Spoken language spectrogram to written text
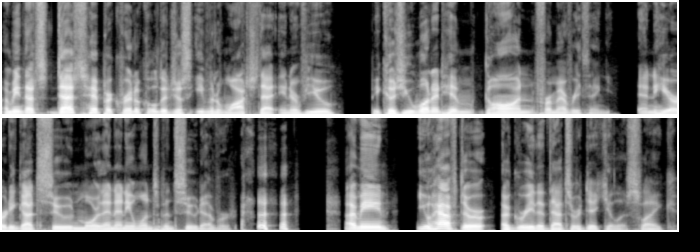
I mean, that's that's hypocritical to just even watch that interview because you wanted him gone from everything, and he already got sued more than anyone's been sued ever. I mean, you have to agree that that's ridiculous. Like,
